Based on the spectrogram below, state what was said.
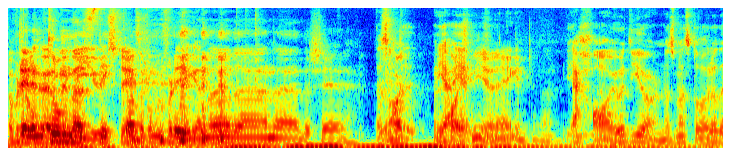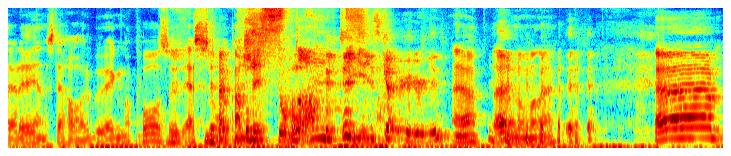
Ja, for dere øver Trom- mye utstyr. som kommer flygende. Det, det, det skjer er Det det Jeg- jeg- egentlig. Jeg har jo et hjørne som jeg står i, og det er det eneste jeg har å bevege meg på. Så jeg står kanskje Konstant i skaugen. Ja, det er vel noe med det. Uh,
